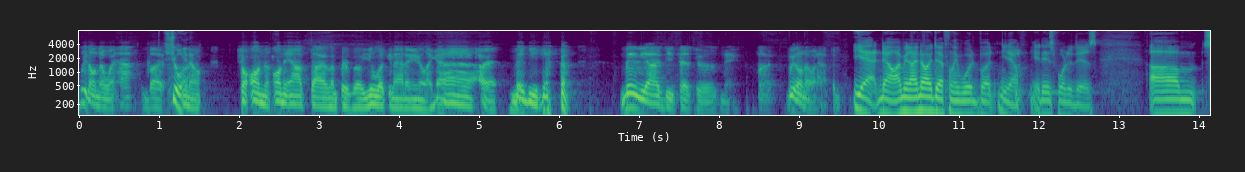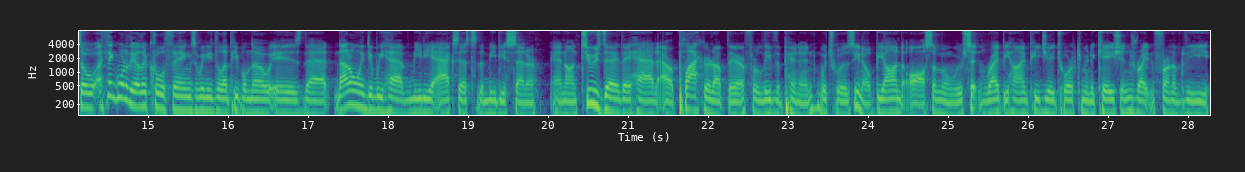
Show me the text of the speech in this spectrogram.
We don't know what happened, but sure. you know, so on the on the outside of the peripheral, you're looking at it and you're like, ah, all right, maybe maybe I'd be pissed if it was me, but we don't know what happened. Yeah, no, I mean, I know I definitely would, but you know, it is what it is. Um, so I think one of the other cool things we need to let people know is that not only did we have media access to the media center, and on Tuesday they had our placard up there for "Leave the Pin In," which was you know beyond awesome, and we were sitting right behind PGA Tour Communications, right in front of the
